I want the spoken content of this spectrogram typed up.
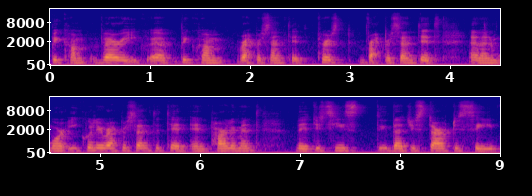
become very uh, become represented first represented and then more equally represented in, in parliament that you see that you start to see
